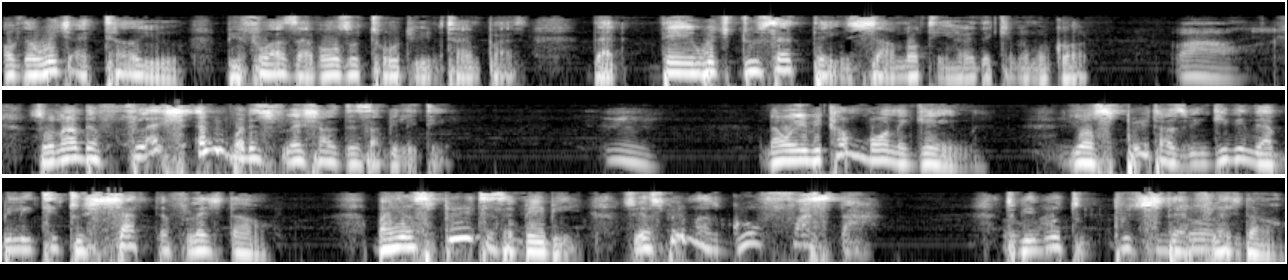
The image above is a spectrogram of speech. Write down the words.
of the which I tell you before as I've also told you in time past, that they which do such things shall not inherit the kingdom of God. Wow. So now the flesh, everybody's flesh has this ability. Mm. Now when you become born again, your spirit has been given the ability to shut the flesh down. But your spirit is a baby. So your spirit must grow faster to be able to push the flesh down.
